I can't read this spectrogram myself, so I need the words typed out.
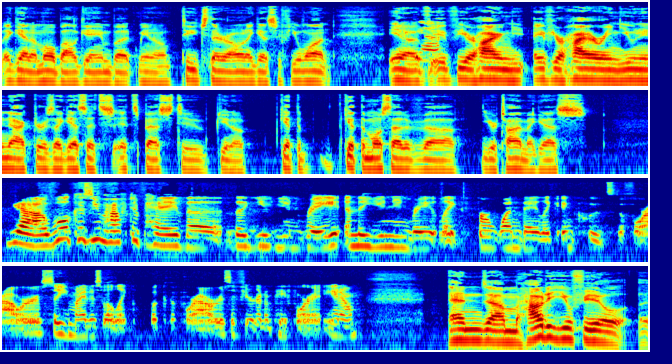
again a mobile game. But you know, teach their own. I guess if you want you know, yeah. if, if, you're hiring if you're hiring union actors, I guess it's it's best to you know get the get the most out of uh, your time, I guess. Yeah, well, because you have to pay the the union rate, and the union rate, like for one day, like includes the four hours. So you might as well like book the four hours if you're going to pay for it, you know. And um, how do you feel? Uh,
